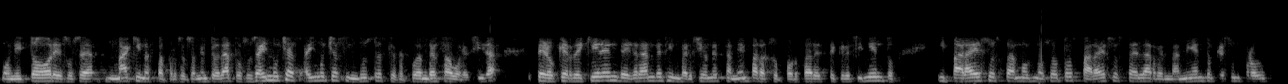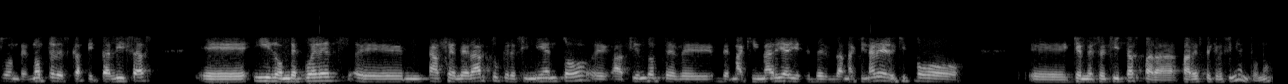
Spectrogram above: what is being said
monitores, o sea, máquinas para procesamiento de datos. O sea, hay muchas, hay muchas industrias que se pueden ver favorecidas, pero que requieren de grandes inversiones también para soportar este crecimiento. Y para eso estamos nosotros, para eso está el arrendamiento, que es un producto donde no te descapitalizas eh, y donde puedes eh, acelerar tu crecimiento eh, haciéndote de, de, maquinaria, de la maquinaria del equipo que necesitas para, para este crecimiento, ¿no?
